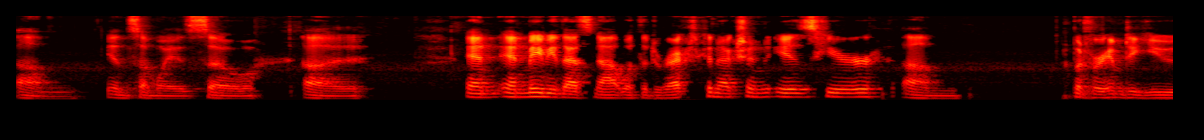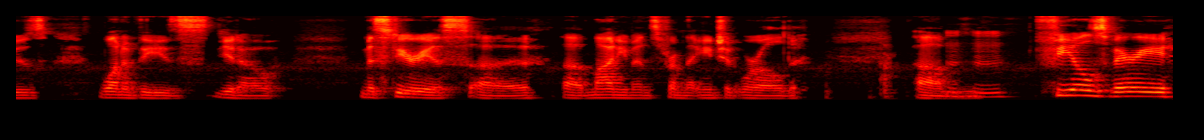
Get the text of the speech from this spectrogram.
um, in some ways. So, uh, and and maybe that's not what the direct connection is here, um, but for him to use one of these, you know, mysterious uh, uh, monuments from the ancient world um, Mhm. feels very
